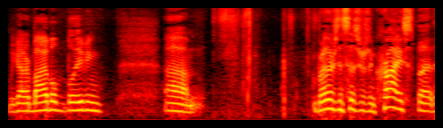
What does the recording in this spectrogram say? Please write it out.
We got our Bible believing um, brothers and sisters in Christ, but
